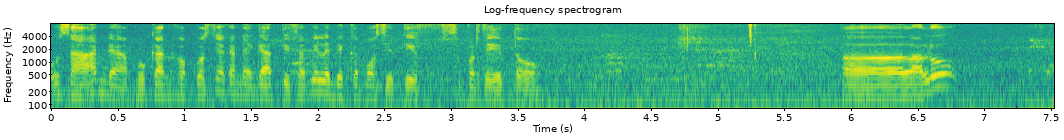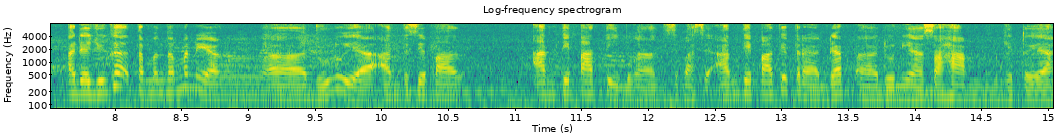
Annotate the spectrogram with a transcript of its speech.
usaha anda bukan fokusnya ke negatif tapi lebih ke positif seperti itu. Uh, lalu ada juga teman-teman yang uh, dulu ya antisipa antipati bukan antisipasi antipati terhadap uh, dunia saham gitu ya.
